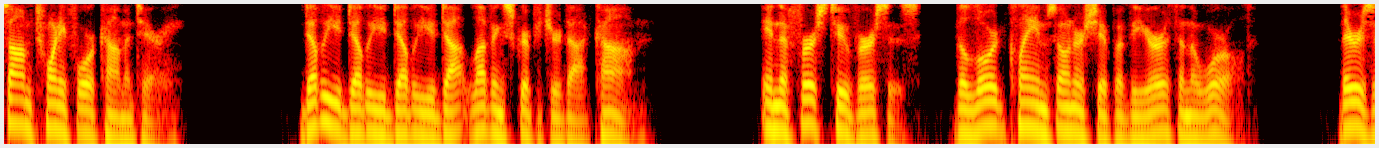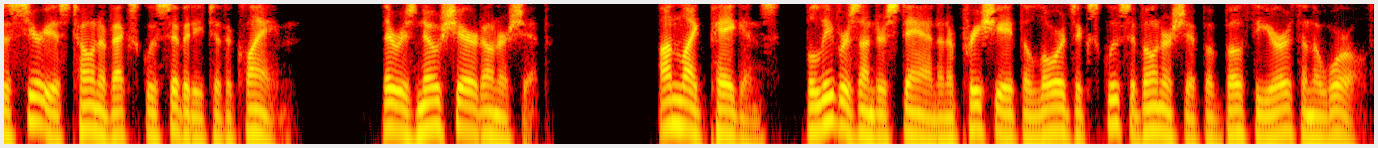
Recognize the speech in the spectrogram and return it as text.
Psalm 24 Commentary. www.lovingscripture.com. In the first two verses, the Lord claims ownership of the earth and the world. There is a serious tone of exclusivity to the claim. There is no shared ownership. Unlike pagans, believers understand and appreciate the Lord's exclusive ownership of both the earth and the world.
